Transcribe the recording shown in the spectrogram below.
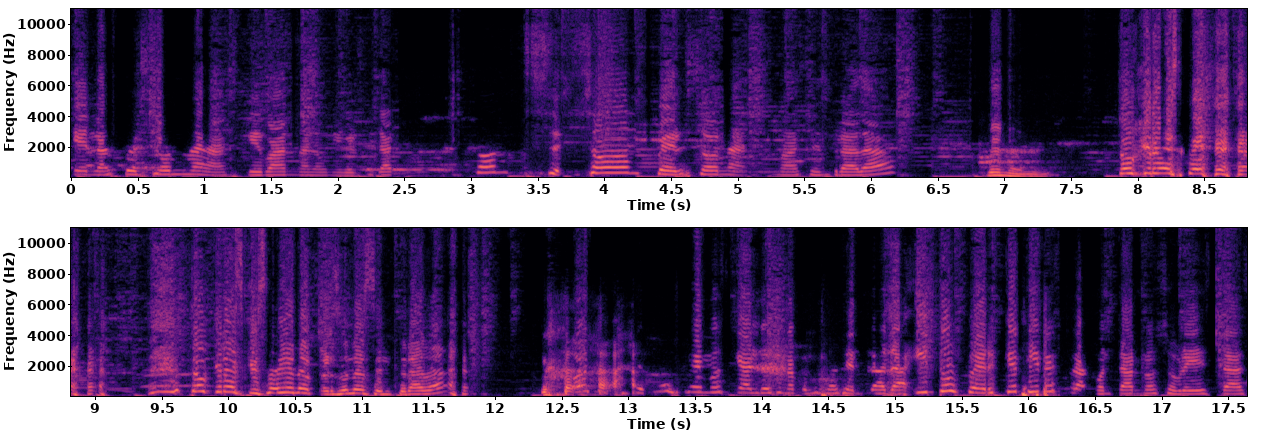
que las personas que van a la universidad son, son personas más centradas? Ven, ¿Tú crees que tú crees que soy una persona centrada? Todos creemos que Aldo es una persona centrada. ¿Y tú, Fer, qué tienes para contarnos sobre estas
